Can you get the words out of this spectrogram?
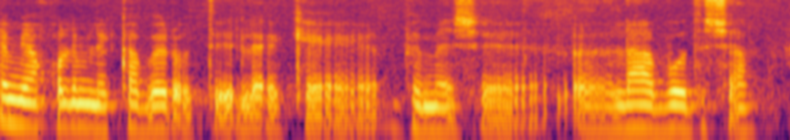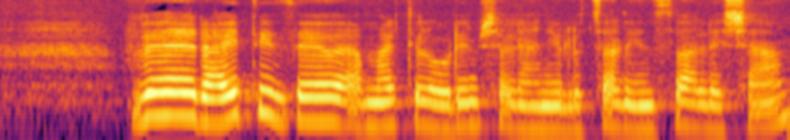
הם יכולים לקבל אותי במשך, אה, לעבוד שם. וראיתי זה, אמרתי להורים שלי, אני רוצה לנסוע לשם,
